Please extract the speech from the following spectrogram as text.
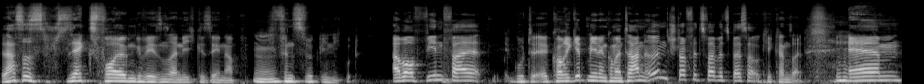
Lass es sechs Folgen gewesen sein, die ich gesehen habe. Mhm. Ich finde es wirklich nicht gut. Aber auf jeden Fall, gut, äh, korrigiert mir in den Kommentaren, in Staffel 2 wird's besser. Okay, kann sein. Mhm. Ähm,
